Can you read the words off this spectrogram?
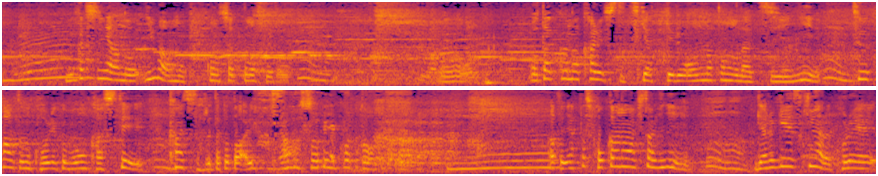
うん。うん。昔あの今はもう結婚しちゃってますけど。うん。オタクの彼氏と付き合ってる女友達に、うん。トゥーハートの攻略本を貸して感謝されたことはあります、あそういうこと。うんあとやっぱり他の人にギャルゲー好きならこれ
